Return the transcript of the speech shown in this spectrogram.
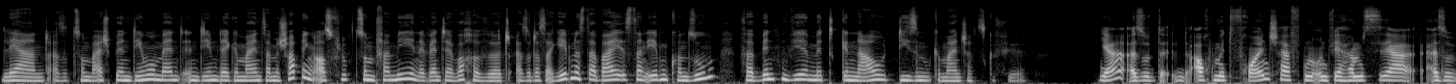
lernt. Also zum Beispiel in dem Moment, in dem der gemeinsame Shoppingausflug zum Familienevent der Woche wird. Also das Ergebnis dabei ist dann eben Konsum, verbinden wir mit genau diesem Gemeinschaftsgefühl. Ja, also auch mit Freundschaften und wir haben es ja, also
